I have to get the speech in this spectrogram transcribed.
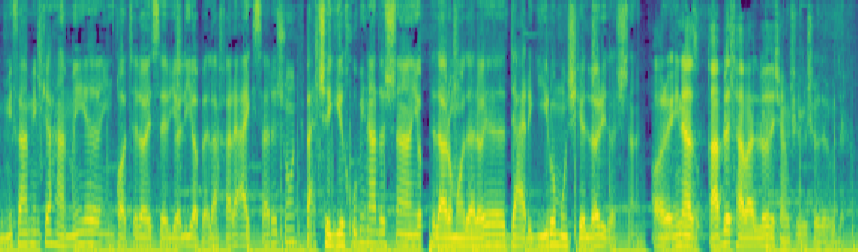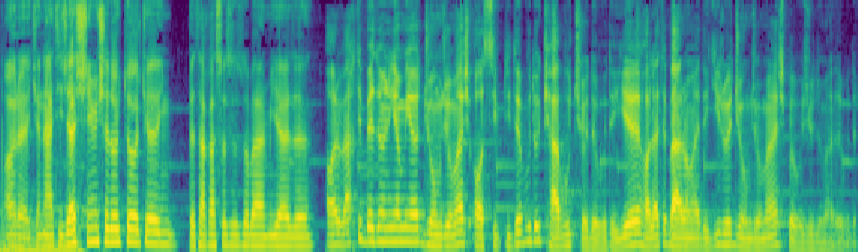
می‌فهمیم که همه این قاتل های سریالی یا بالاخره اکثرشون بچگی خوبی نداشتن یا پدر و مادرای درگیر و مشکلداری داشتن. آره این از قبل تولدش هم شروع شده بوده. آره که نتیجهش چی میشه دکتر؟ که این به تخصص تو برمیگرده؟ آره وقتی به دنیا میاد جمجمش آسیب دیده بود و کبود شده بوده. یه حالت برآمدگی روی جمجمش به وجود اومده بوده.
